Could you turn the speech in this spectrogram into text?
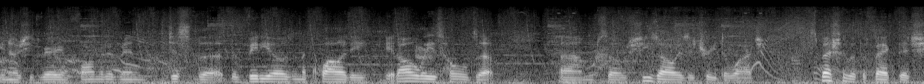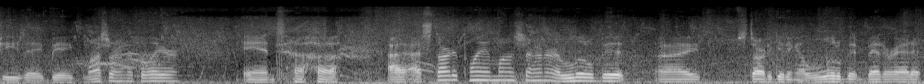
you know, she's very informative and just the, the videos and the quality, it always holds up. Um, so she's always a treat to watch, especially with the fact that she's a big Monster Hunter player. And uh, I, I started playing Monster Hunter a little bit. I started getting a little bit better at it.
